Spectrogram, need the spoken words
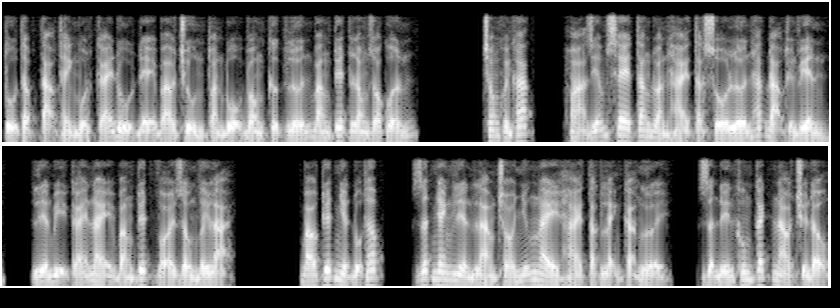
tụ tập tạo thành một cái đủ để bao trùm toàn bộ bong cực lớn băng tuyết long gió cuốn. Trong khoảnh khắc, hỏa diễm xe tăng đoàn hải tặc số lớn hắc đạo thuyền viên, liền bị cái này băng tuyết vòi rồng vây lại. Bao tuyết nhiệt độ thấp, rất nhanh liền làm cho những này hải tặc lạnh cả người, dẫn đến không cách nào chuyển động,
